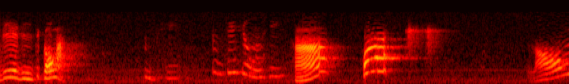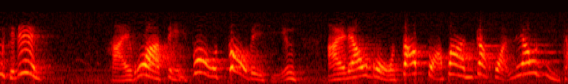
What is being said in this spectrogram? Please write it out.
是你的二职工啊？不是，不是就是。啊？好啦，拢是你，害我地府做未成，挨了五十大板，甲罚了二十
